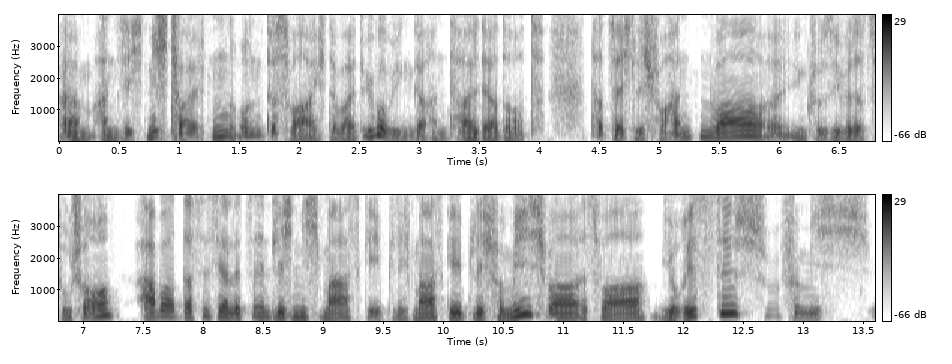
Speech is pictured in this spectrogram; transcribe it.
ähm, Ansicht nicht halten. Und das war eigentlich der weit überwiegende Anteil, der dort tatsächlich vorhanden war, äh, inklusive der Zuschauer. Aber das ist ja letztendlich nicht maßgeblich. Maßgeblich für mich war, es war juristisch für mich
